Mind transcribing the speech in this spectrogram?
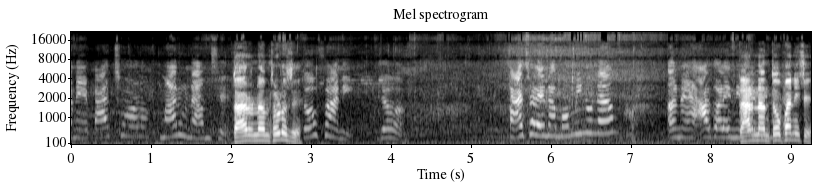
અને પાછળ મારું નામ છે. તારું નામ થોડું છે? તોફાની. જો. પાછળ એના મમ્મીનું નામ અને આગળ એની તારું નામ તોફાની છે?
